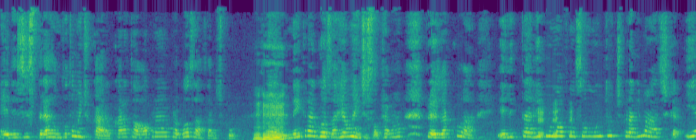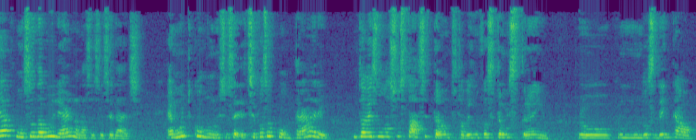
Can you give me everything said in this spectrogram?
Eles estressam totalmente o cara. O cara tá lá pra, pra gozar, sabe? Tipo, Uhum. é, nem pra gozar realmente, só pra, pra ejacular. Ele tá ali por uma função muito tipo, pragmática. E é a função da mulher na nossa sociedade. É muito comum. isso se, se fosse o contrário, talvez não assustasse tanto, talvez não fosse tão estranho pro, pro mundo ocidental.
